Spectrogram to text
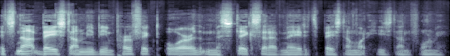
It's not based on me being perfect or the mistakes that I've made. It's based on what He's done for me.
